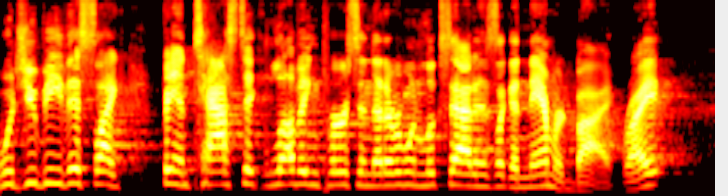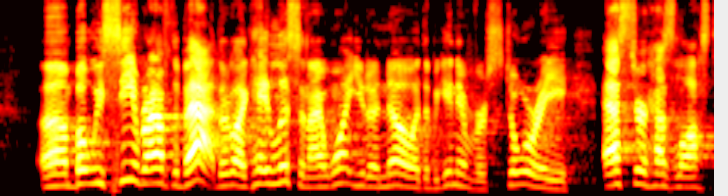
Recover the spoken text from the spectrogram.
would you be this like fantastic, loving person that everyone looks at and is like enamored by, right? Uh, but we see right off the bat, they're like, hey, listen, I want you to know at the beginning of her story, Esther has lost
